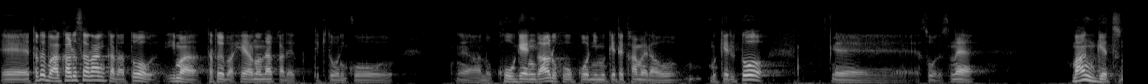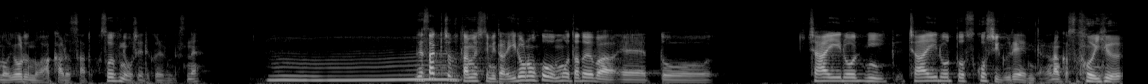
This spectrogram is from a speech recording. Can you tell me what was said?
えー、例えば明るさなんかだと、今、例えば部屋の中で適当にこう、あの、光源がある方向に向けてカメラを向けると、えー、そうですね。満月の夜の明るさとか、そういうふうに教えてくれるんですね。で、さっきちょっと試してみたら、色の方も、例えば、えー、っと、茶色に、茶色と少しグレーみたいな、なんかそういう、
